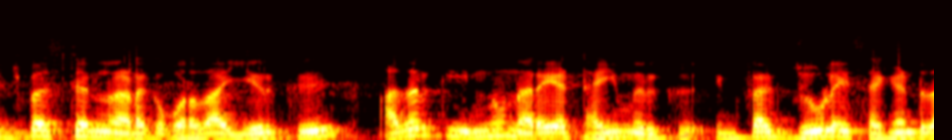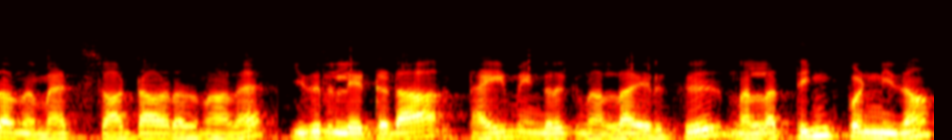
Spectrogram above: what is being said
எட்பஸ்டனில் நடக்க போகிறதா இருக்குது அதற்கு இன்னும் நிறைய டைம் இருக்குது இன்ஃபேக்ட் ஜூலை செகண்ட் தான் அந்த மேட்ச் ஸ்டார்ட் ஆகிறதுனால இது ரிலேட்டடாக டைம் எங்களுக்கு நல்லா இருக்குது நல்லா திங்க் பண்ணி தான்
